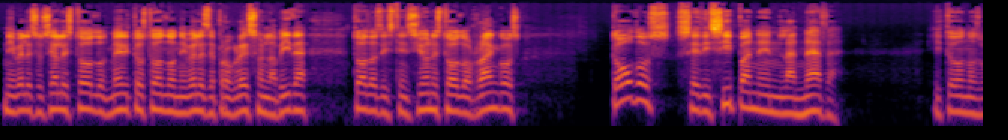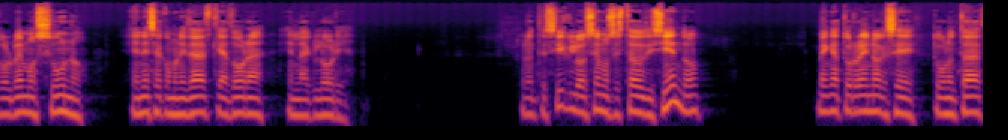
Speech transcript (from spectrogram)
niveles sociales, todos los méritos, todos los niveles de progreso en la vida, todas las distinciones, todos los rangos, todos se disipan en la nada y todos nos volvemos uno en esa comunidad que adora en la gloria. Durante siglos hemos estado diciendo, venga tu reino, hágase tu voluntad,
